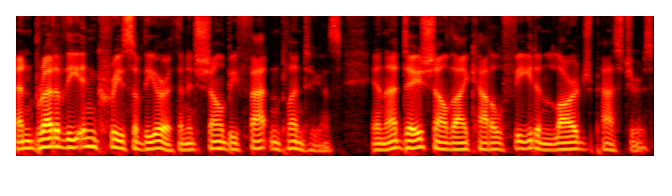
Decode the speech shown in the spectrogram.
And bread of the increase of the earth, and it shall be fat and plenteous. In that day shall thy cattle feed in large pastures.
